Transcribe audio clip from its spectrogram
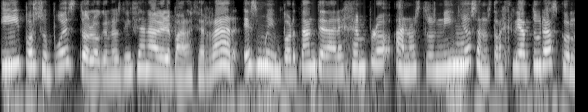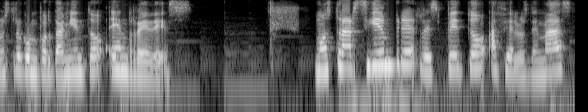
Y por supuesto, lo que nos dice Anabel para cerrar, es muy importante dar ejemplo a nuestros niños, a nuestras criaturas con nuestro comportamiento en redes. Mostrar siempre respeto hacia los demás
